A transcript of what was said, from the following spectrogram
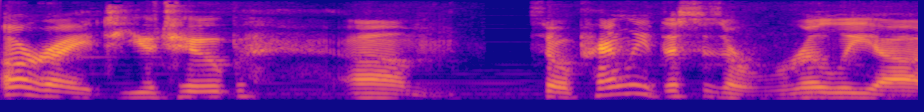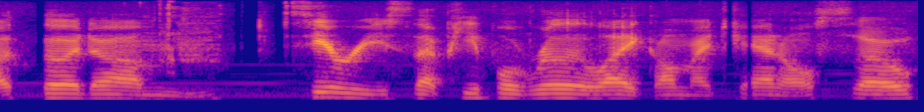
Alright, YouTube. Um, so apparently this is a really uh, good um, series that people really like on my channel, so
